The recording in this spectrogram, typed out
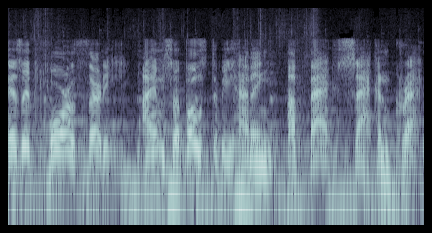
is it 4.30? I'm supposed to be having a back, sack, and crack.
